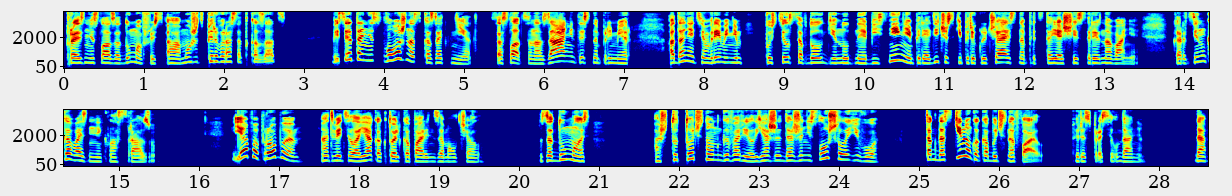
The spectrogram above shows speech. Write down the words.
произнесла, задумавшись, а может, в первый раз отказаться? Ведь это несложно сказать «нет», сослаться на занятость, например. А Даня тем временем пустился в долгие нудные объяснения, периодически переключаясь на предстоящие соревнования. Картинка возникла сразу. «Я попробую», — ответила я, как только парень замолчал. Задумалась, а что точно он говорил? Я же даже не слушала его. «Тогда скину, как обычно, файл?» — переспросил Даня. «Да»,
